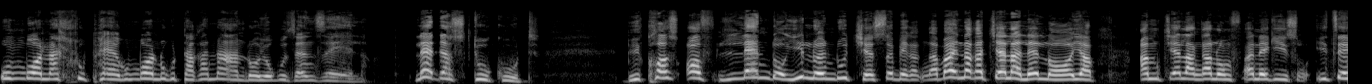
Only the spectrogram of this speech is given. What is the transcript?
umbona ahlupheka umbona ukuthi akananto yokuzenzela let us do good because of lento yilwe nto ujesu ebeka ngamanye nakatshela le loya amtshela ngalo mfanekiso ithe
